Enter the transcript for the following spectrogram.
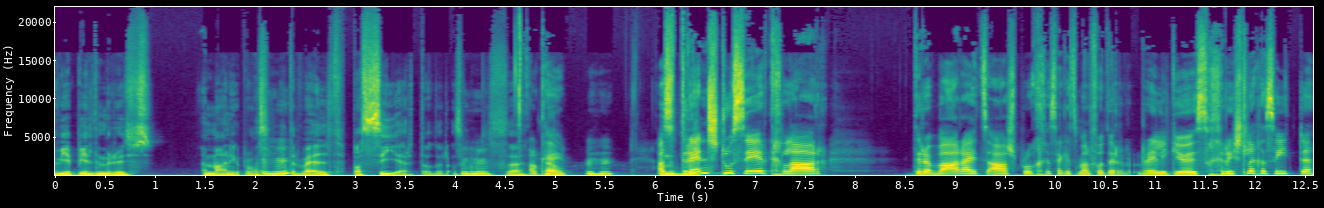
wie bilden wir uns eine Meinung über was in der Welt passiert, oder? Also, das, äh, Okay. Mhm. Also Und trennst du sehr klar den Wahrheitsanspruch, ich sage jetzt mal von der religiös-christlichen Seite,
